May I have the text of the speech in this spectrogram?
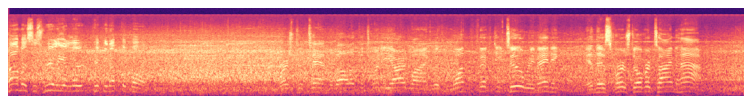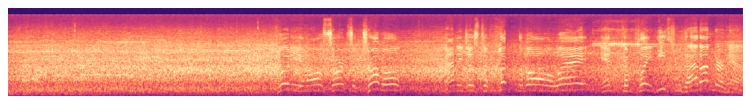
Thomas is really alert picking up the ball. First and 10, the ball at the 20-yard line with 152 remaining in this first overtime half. Flutie in all sorts of trouble, Manages to flip the ball away, incomplete. He threw that underhand.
